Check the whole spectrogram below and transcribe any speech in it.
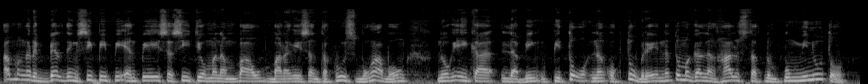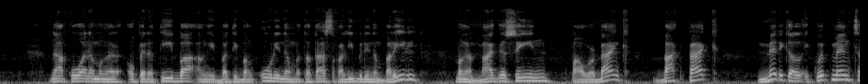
ang mga rebelding CPP-NPA sa sitio Manambao, Barangay Santa Cruz, Bungabong noong ikalabing pito ng Oktubre na tumagal ng halos 30 minuto. Nakuha ng mga operatiba ang iba't ibang uri ng matataas na kalibre ng baril, mga magazine, power bank, backpack, medical equipment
